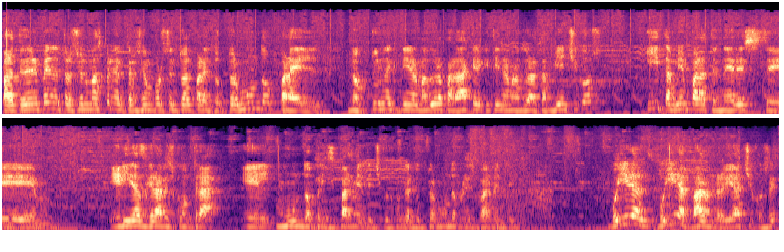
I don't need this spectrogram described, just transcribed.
Para tener penetración, más penetración porcentual para el Doctor Mundo, para el Nocturne que tiene armadura, para aquel que tiene armadura también, chicos. Y también para tener este heridas graves contra el mundo principalmente, chicos. Contra el Doctor Mundo principalmente. Voy a ir al, voy a ir al Baron en realidad, chicos, ¿eh?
